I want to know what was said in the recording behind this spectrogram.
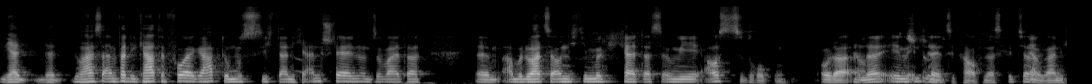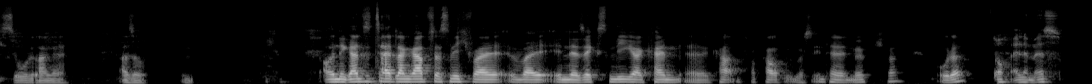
ja, da, du hast einfach die Karte vorher gehabt, du musst dich da nicht anstellen und so weiter. Ähm, aber du hattest ja auch nicht die Möglichkeit, das irgendwie auszudrucken oder Ja, ne, im. Internet zu kaufen. Das gibt es ja, Ja. noch gar nicht so lange. Also auch eine ganze Zeit lang gab es das nicht, weil, weil in der sechsten Liga kein äh, Kartenverkauf übers Internet möglich war, oder? Doch, LMS.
